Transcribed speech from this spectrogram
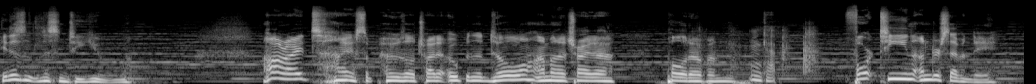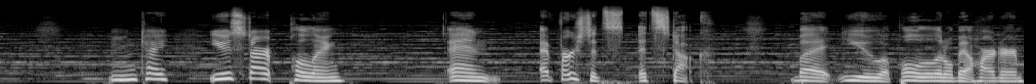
He doesn't listen to you. All right, I suppose I'll try to open the door. I'm gonna try to pull it open. Okay. 14 under 70. Okay. You start pulling and at first it's it's stuck. But you pull a little bit harder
